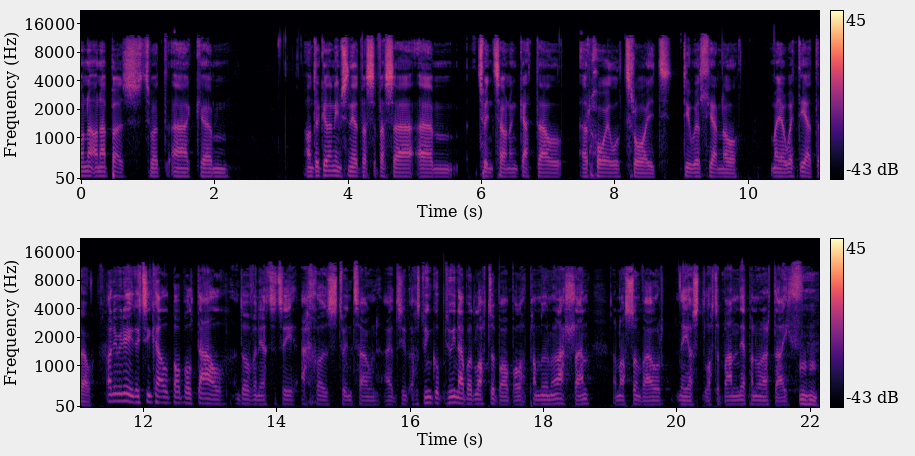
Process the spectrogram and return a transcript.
ona, ona buzz, bod, ac um, ond oedd gyda ni'n syniad fasa, fasa um, Twin Town yn gadael yr hoel troed diwylliannol mae o wedi adael. O'n i'n mynd i, ti'n cael bobl dal yn dod fyny ato ti achos Twin Town. Achos dwi'n dwi, dwi nabod lot o bobl pan maen nhw'n allan ar noson fawr, neu os lot o bandiau pan nhw'n ar daith, mm -hmm.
